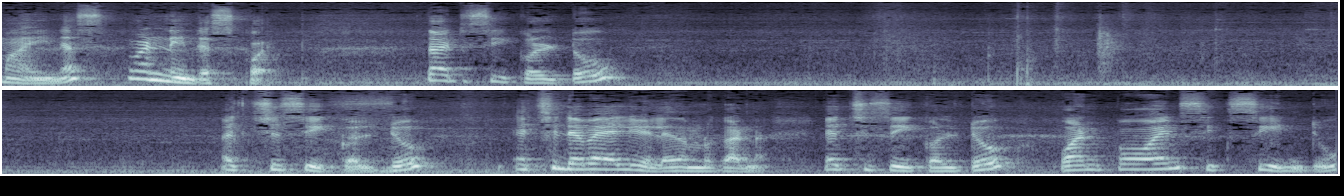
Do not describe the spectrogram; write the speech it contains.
മൈനസ് വണ്ണിന്റെ square. That is equal to H is equal to എച്ചിന്റെ വാല്യൂ അല്ലേ നമ്മൾ കാണുന്നത് H is equal to one point six into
